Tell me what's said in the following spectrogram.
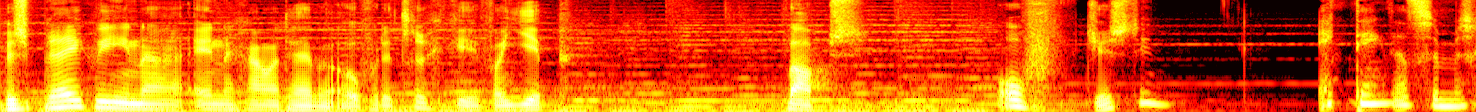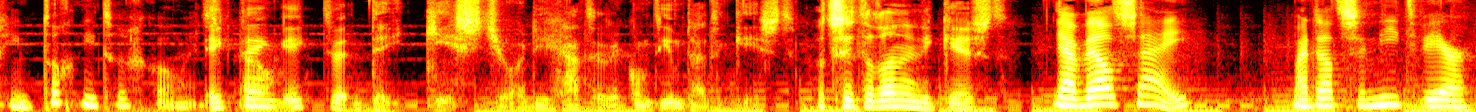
bespreken we hierna en dan gaan we het hebben over de terugkeer van Jip, Babs of Justin. Ik denk dat ze misschien toch niet terugkomen. Ik denk, ik, de kist joh, die gaat, er komt iemand uit de kist. Wat zit er dan in die kist? Ja, wel zij, maar dat ze niet weer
